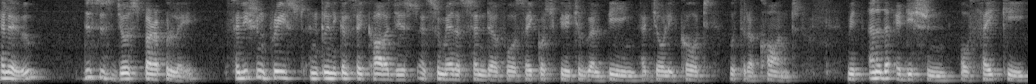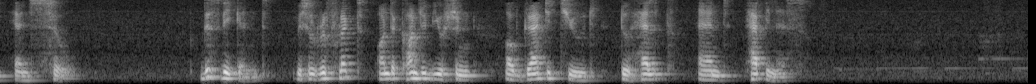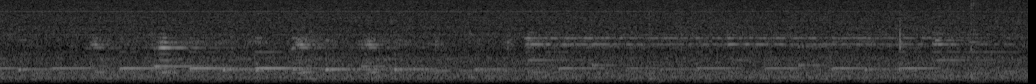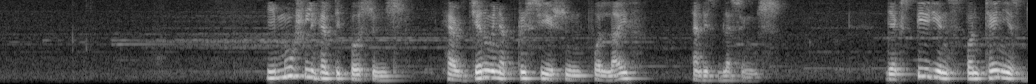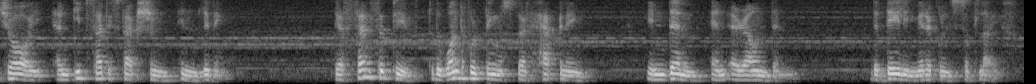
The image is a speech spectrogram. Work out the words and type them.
Hello, this is Jose Parappully, Salesian priest and clinical psychologist at Sumedha Center for Psycho-Spiritual Well-Being at Jeolikote, Uttarakhand, with another edition of Psyche and Soul. This weekend, we shall reflect on the contribution of gratitude to health and happiness. Emotionally healthy persons have genuine appreciation for life and its blessings. They experience spontaneous joy and deep satisfaction in living. They are sensitive to the wonderful things that are happening in them and around them, the daily miracles of life.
